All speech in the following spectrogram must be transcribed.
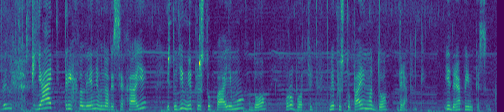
5-3 хвилини воно висихає, і тоді ми приступаємо до роботи. Ми приступаємо до дряпанки і дряпаємо писанку.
